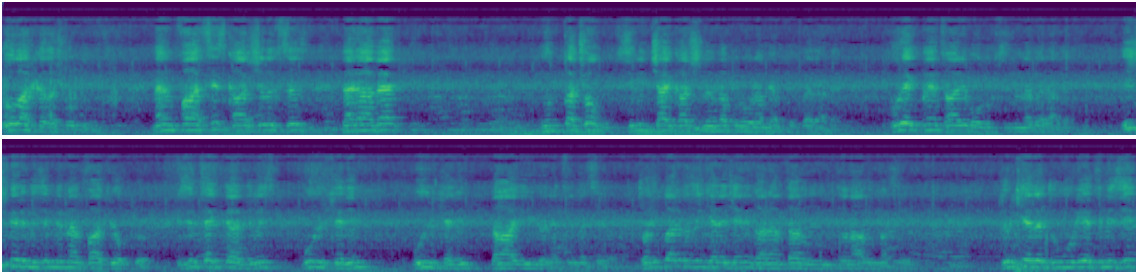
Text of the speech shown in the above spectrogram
Yol arkadaş oldunuz. Menfaatsiz, karşılıksız, beraber mutla çok simit çay karşılığında program yaptık beraber. Kuru ekmeğe talip olduk sizinle beraber. Hiçbirimizin bir menfaati yoktu. Bizim tek derdimiz bu ülkenin bu ülkenin daha iyi yönetilmesi. Çocuklarımızın geleceğinin garanti altına alınması. Türkiye'de Cumhuriyetimizin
